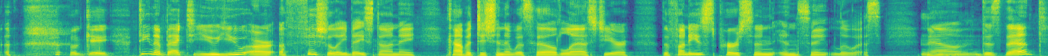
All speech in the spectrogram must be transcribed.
okay, Tina, back to you. You are officially, based on a competition that was held last year, the funniest person in St. Louis. Now, does that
